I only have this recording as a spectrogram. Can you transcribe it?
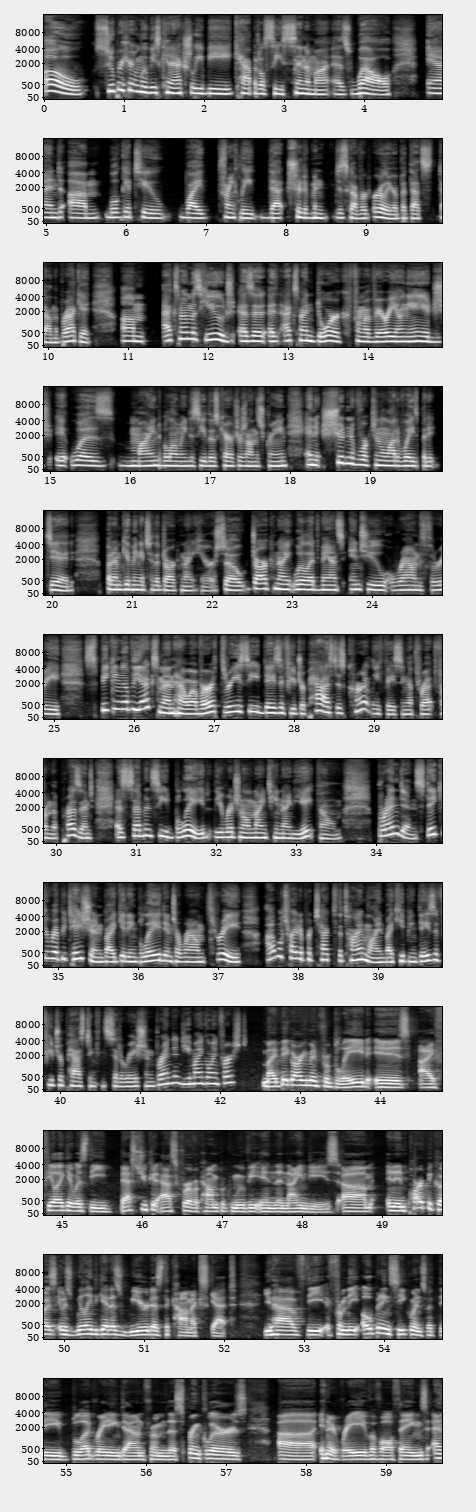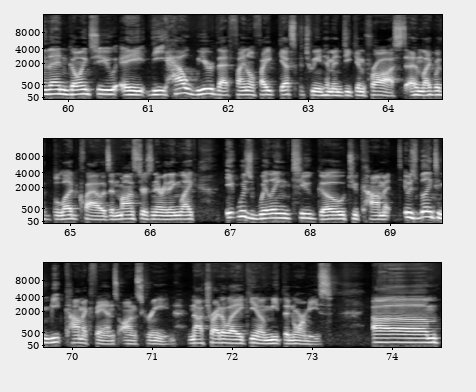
oh, superhero movies can actually be capital C cinema as well. And um, we'll get to why, frankly, that should have been discovered earlier, but that's down the bracket. Um, X Men was huge as a, an X Men dork from a very young age. It was mind blowing to see those characters on the screen, and it shouldn't have worked in a lot of ways, but it did. But I'm giving it to the Dark Knight here. So Dark Knight will advance into round three. Speaking of the X Men, however, three seed Days of Future Past is currently facing a threat from the present as seven seed Blade, the original 1998 film. Brendan, stake your reputation by getting Blade into round three. I will try to protect the timeline by keeping Days of Future Past in consideration. Brendan, do you mind going first? My big argument for Blade is I feel like it was the best you could ask for of a comic book movie in the 90s. Um, and in part because it was willing to get as weird as the comics get. You have the, from the opening sequence with the blood raining down from the sprinklers uh, in a rave of all things, and then going to a, the, how weird that final fight gets between him and Deacon Frost, and like with blood clouds and monsters and everything. Like, it was willing to go to comic it was willing to meet comic fans on screen not try to like you know meet the normies. Um,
